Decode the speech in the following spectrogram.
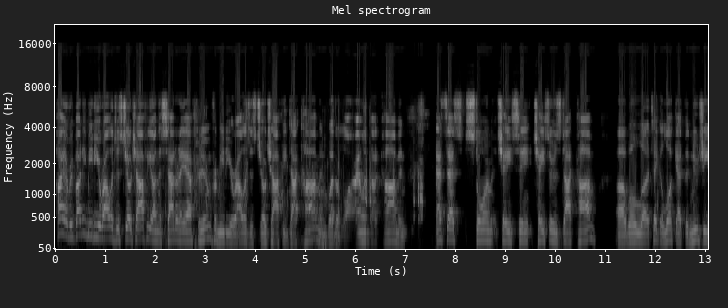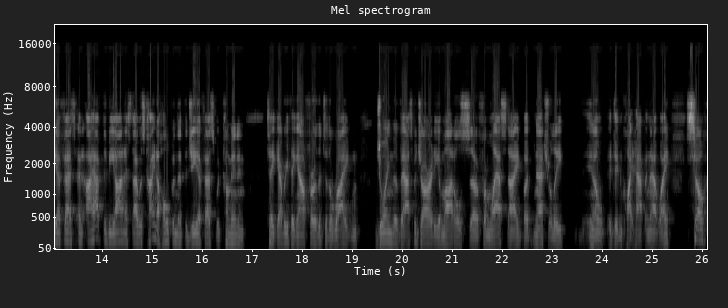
Hi, everybody. Meteorologist Joe Cioffi on this Saturday afternoon for meteorologistjoecioffi.com and weatherlongisland.com and ssstormchasers.com. Uh, we'll uh, take a look at the new GFS. And I have to be honest, I was kind of hoping that the GFS would come in and take everything out further to the right and join the vast majority of models uh, from last night. But naturally, you know, it didn't quite happen that way. So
